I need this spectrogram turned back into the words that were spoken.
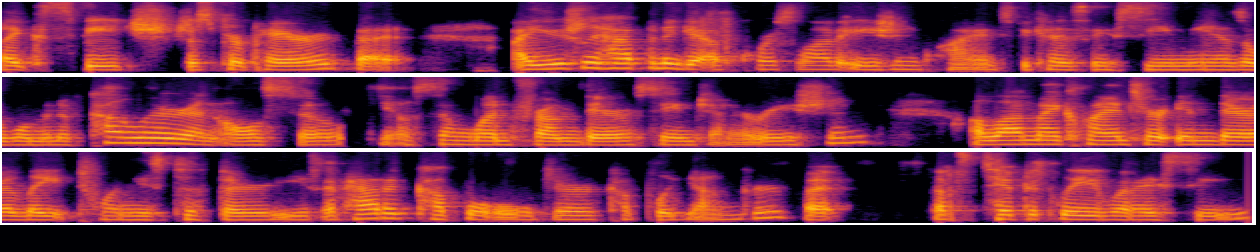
like speech just prepared, but I usually happen to get, of course, a lot of Asian clients because they see me as a woman of color and also, you know, someone from their same generation a lot of my clients are in their late 20s to 30s. I've had a couple older, a couple younger, but that's typically what I see.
